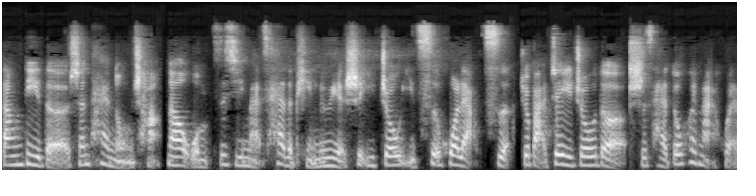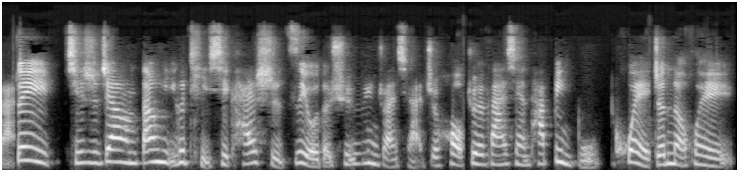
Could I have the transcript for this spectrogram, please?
当地的生态农场。那我们自己买菜的频率也是一周一次或两次，就把这一周的食材都会买回来。所以其实这。这样，当一个体系开始自由的去运转起来之后，就会发现它并不会真的会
